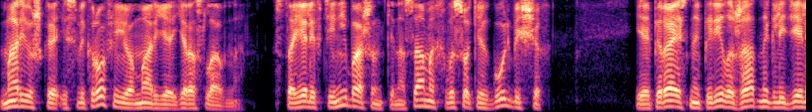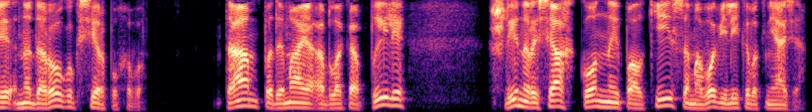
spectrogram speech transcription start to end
Марьюшка и свекровь ее, Марья Ярославна, стояли в тени башенки на самых высоких гульбищах и, опираясь на перила, жадно глядели на дорогу к Серпухову. Там, подымая облака пыли, шли на рысях конные полки самого великого князя.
